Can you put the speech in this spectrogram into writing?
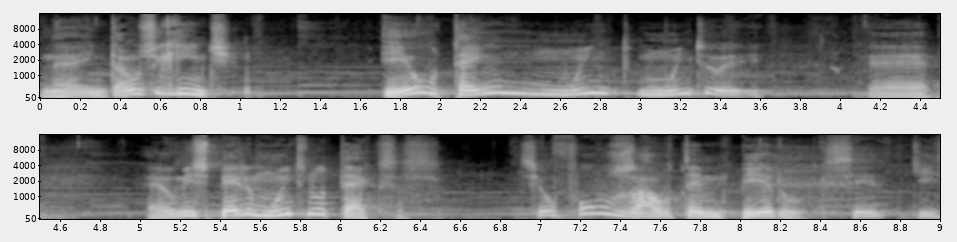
né? Então é o seguinte, eu tenho muito, muito. é, é, eu me espelho muito no Texas. Se eu for usar o tempero que se, que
